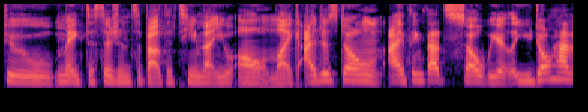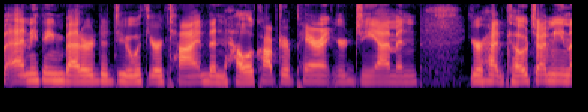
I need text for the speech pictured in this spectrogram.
to make decisions about the team that you own? Like I just don't. I think that's so weird. Like you don't have anything better to do with your time than helicopter parent your GM and your head coach. I mean,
